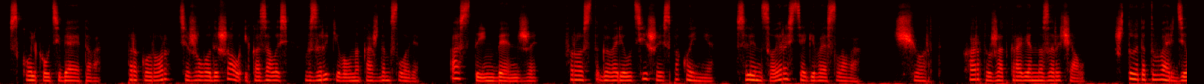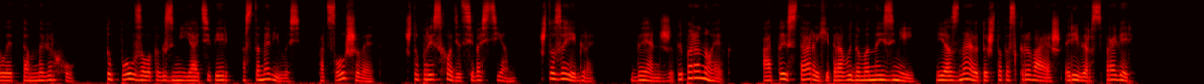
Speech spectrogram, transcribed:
«Сколько у тебя этого?» Прокурор тяжело дышал и, казалось, взрыкивал на каждом слове. «Остынь, Бенджи!» Фрост говорил тише и спокойнее, с линцой растягивая слова. «Чёрт!» Харт уже откровенно зарычал. «Что эта тварь делает там наверху? То ползала, как змея, а теперь остановилась. Подслушивает?» Что происходит, Себастьян? Что за игры? Бенджи, ты параноик. А ты старый хитровыдуманный змей. Я знаю, ты что-то скрываешь. Риверс, проверь.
